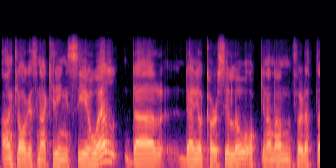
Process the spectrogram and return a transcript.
anklagelserna kring CHL där Daniel Carcillo och en annan för detta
